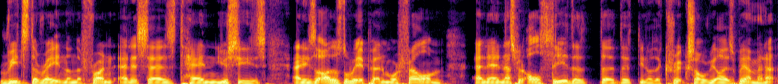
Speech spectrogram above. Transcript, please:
reads the writing on the front, and it says ten uses, and he's like, "Oh, there's no way to put in more film." And then that's when all three, of the the, the you know the crooks, all realize, "Wait a minute,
